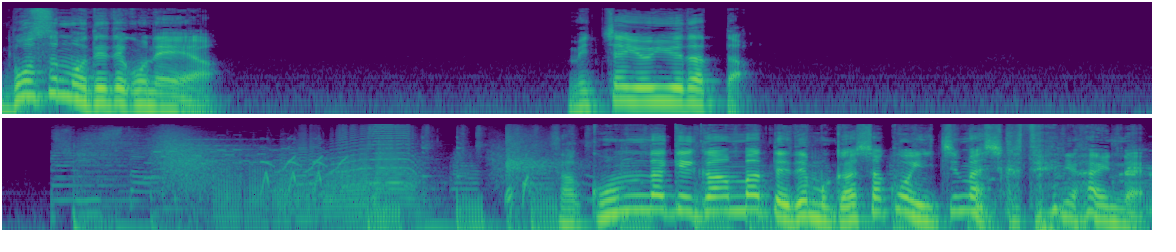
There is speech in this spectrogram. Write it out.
ボスも出てこねえや。めっちゃ余裕だった。さあ、こんだけ頑張って、でもガシャコン1枚しか手に入んない。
